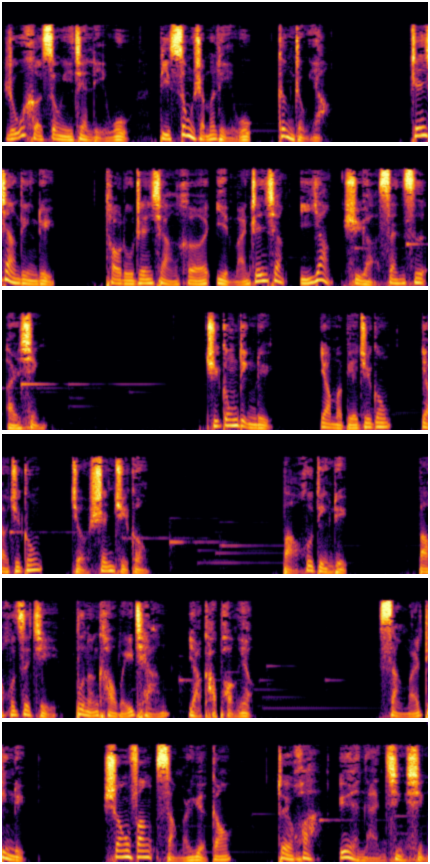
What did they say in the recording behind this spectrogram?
如何送一件礼物比送什么礼物更重要。真相定律：透露真相和隐瞒真相一样需要三思而行。鞠躬定律：要么别鞠躬，要鞠躬就深鞠躬。保护定律：保护自己不能靠围墙，要靠朋友。嗓门定律：双方嗓门越高。对话越难进行，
